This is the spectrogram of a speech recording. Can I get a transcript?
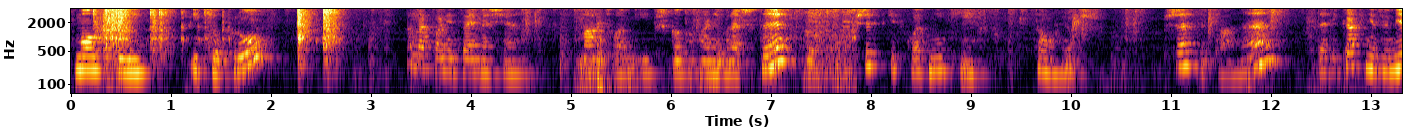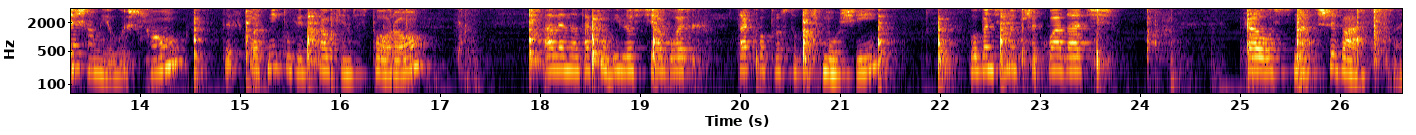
mąki i cukru. A na koniec zajmę się masłem i przygotowaniem reszty. Wszystkie składniki są już przesypane. Delikatnie wymieszam je łyżką. Tych składników jest całkiem sporo, ale na taką ilość jabłek tak po prostu być musi, bo będziemy przekładać całość na trzy warstwy.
